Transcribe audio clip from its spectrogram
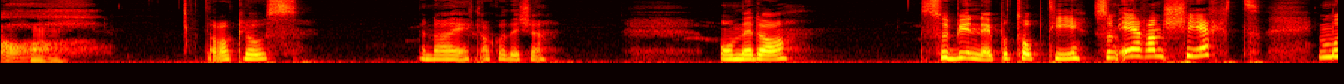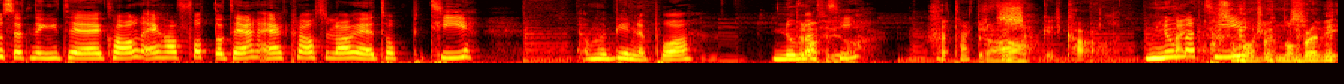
Oh. Det var close, men det gikk akkurat ikke. Og med det så begynner jeg på topp ti, som er rangert, i motsetning til Carl. Jeg har fått det til. Jeg er klar til å lage topp ti, og vi begynner på nummer Bra, ti. Takk. Bra. suck Carl. Nummer ti. Så nå, nå ble vi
